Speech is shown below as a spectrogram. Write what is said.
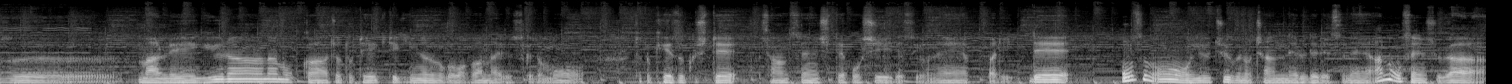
図、まあレギュラーなのか、ちょっと定期的になるのかわかんないですけども、ちょっと継続して参戦してほしいですよね、やっぱり。で、オズの YouTube のチャンネルでですね、アノ選手が、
